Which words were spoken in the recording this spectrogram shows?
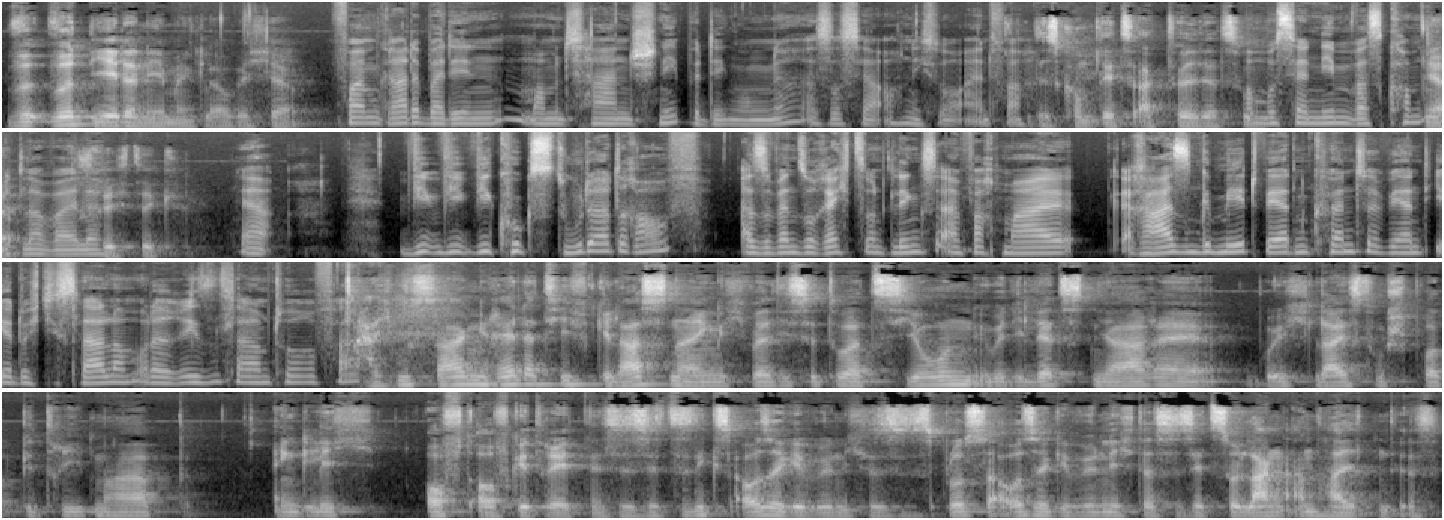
wird, wird jeder nehmen, glaube ich, ja. Vor allem gerade bei den momentanen Schneebedingungen, ne? Es ist ja auch nicht so einfach. Das kommt jetzt aktuell dazu. Man muss ja nehmen, was kommt ja, mittlerweile. Ist richtig. Ja. Wie, wie, wie guckst du da drauf? Also wenn so rechts und links einfach mal Rasen gemäht werden könnte, während ihr durch die Slalom- oder Riesenslalom-Tore fahrt? Ich muss sagen, relativ gelassen eigentlich, weil die Situation über die letzten Jahre, wo ich Leistungssport betrieben habe, eigentlich oft aufgetreten ist. Es ist jetzt nichts Außergewöhnliches. Es ist bloß so außergewöhnlich, dass es jetzt so lang anhaltend ist.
